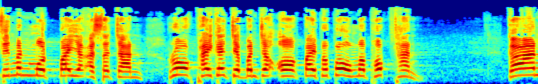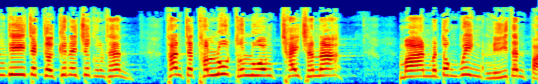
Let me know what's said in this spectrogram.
สินมันหมดไปอย่างอัศจรรย์ โรคภัยแค่เจ็บมันจะออกไปเพราะพระองค์มาพบท่าน การดีจะเกิดขึ้นในชีวิตของท่าน ท่านจะทะลุทะลวงชัยชนะ มารมันต้องวิ่งหนีท่านไป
